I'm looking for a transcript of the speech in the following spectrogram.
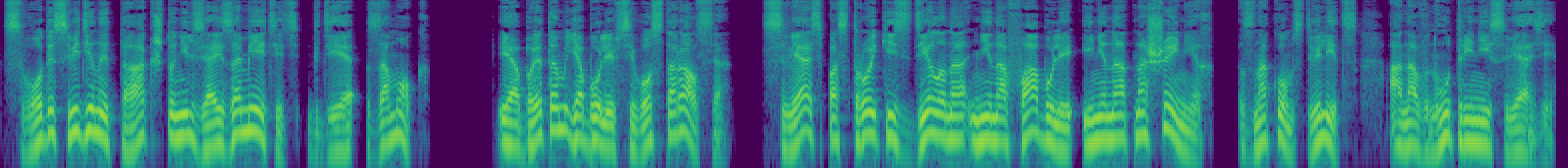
Своды сведены так, что нельзя и заметить, где замок. И об этом я более всего старался. Связь постройки сделана не на фабуле и не на отношениях, знакомстве лиц, а на внутренней связи.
